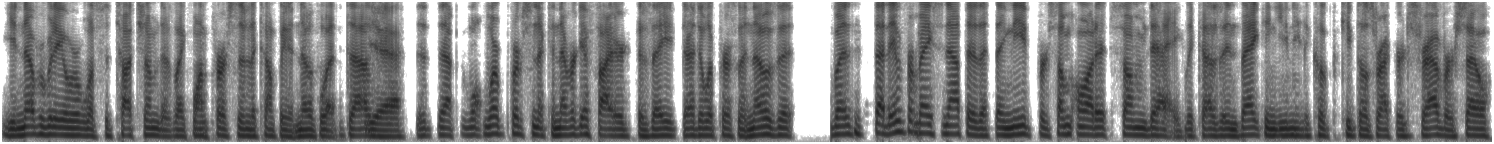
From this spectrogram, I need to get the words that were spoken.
You know, nobody ever wants to touch them. There's like one person in the company that knows what it does. Yeah. That, that one person that can never get fired because they, they're the only person that knows it. But that information out there that they need for some audit someday, because in banking, you need to keep those records forever. So,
